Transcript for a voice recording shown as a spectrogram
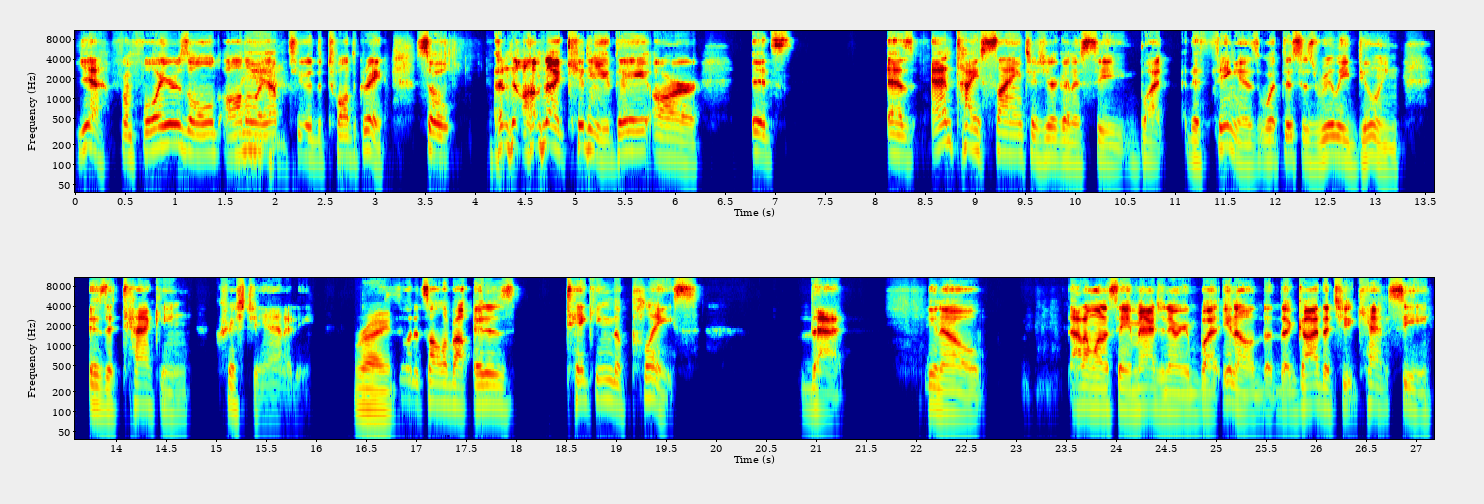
Yeah, from four years old all the way up to the 12th grade. So no, I'm not kidding you. They are, it's as anti science as you're going to see. But the thing is, what this is really doing is attacking Christianity. Right. That's what it's all about. It is taking the place that, you know, I don't want to say imaginary, but you know, the, the God that you can't see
